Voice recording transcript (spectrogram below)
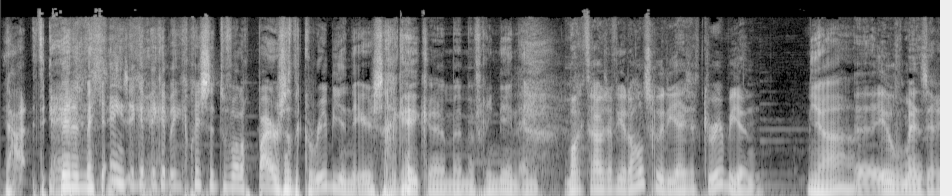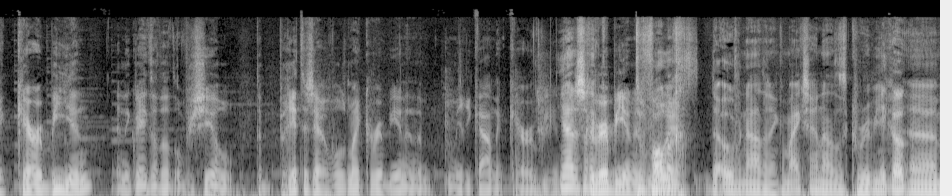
Ja, ik ben het met je eens. Ik heb, ik, heb, ik heb gisteren toevallig Pirates of the Caribbean de eerste gekeken met mijn vriendin. En Mag ik trouwens even je de hand schudden? Jij zegt Caribbean. Ja, Eh, heel veel mensen zeggen Caribbean. En ik weet dat dat officieel... De Britten zeggen volgens mij Caribbean en de Amerikanen Caribbean. Ja, dus ik Caribbean toevallig erover na te denken. Maar ik zeg nou dat het Caribbean. Ik ook. Ehm,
